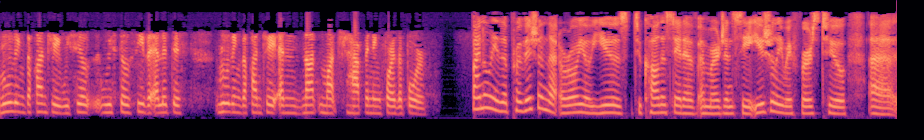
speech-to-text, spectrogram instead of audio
ruling the country. We still, we still see the elitists ruling the country and not much happening for the poor. Finally, the provision that Arroyo used to call the state of emergency usually refers to uh,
